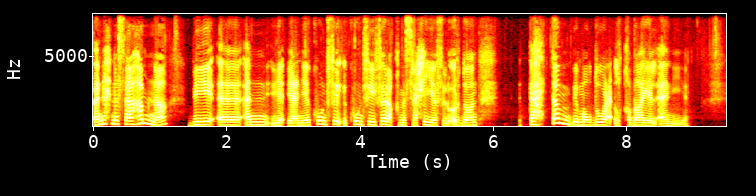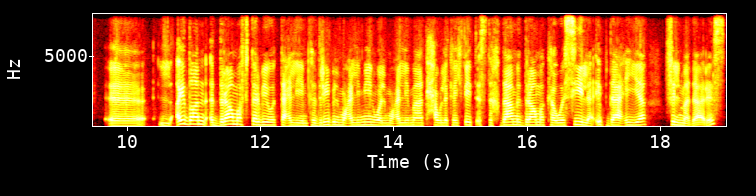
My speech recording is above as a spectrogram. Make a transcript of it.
فنحن ساهمنا بان يعني يكون في يكون في فرق مسرحية في الأردن تهتم بموضوع القضايا الآنية. أيضا الدراما في التربية والتعليم تدريب المعلمين والمعلمات حول كيفية استخدام الدراما كوسيلة إبداعية في المدارس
